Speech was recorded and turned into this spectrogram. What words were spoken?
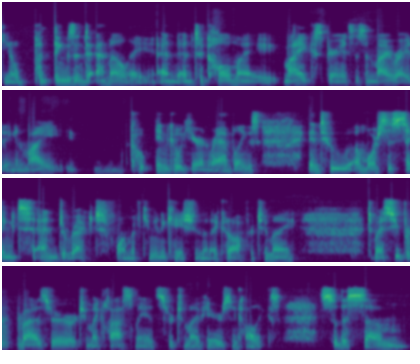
you know, put things into MLA and and to call my my experiences and my writing and my co- incoherent ramblings into a more succinct and direct form of communication that I could offer to my to my supervisor or to my classmates or to my peers and colleagues. So this um,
